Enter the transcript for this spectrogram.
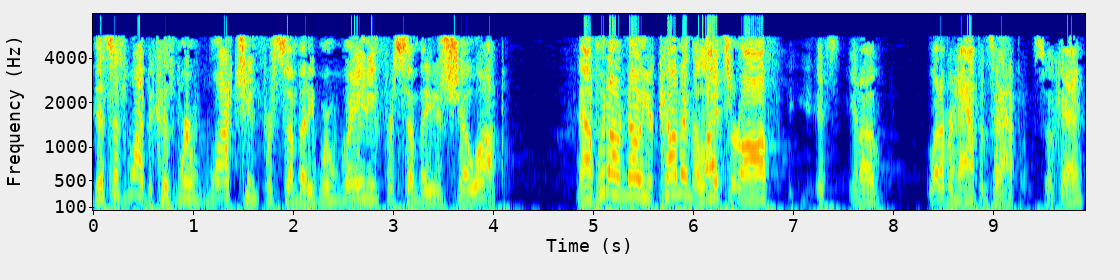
This is why, because we're watching for somebody, we're waiting for somebody to show up. Now, if we don't know you're coming, the lights are off. It's, you know, Whatever happens, happens, okay?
